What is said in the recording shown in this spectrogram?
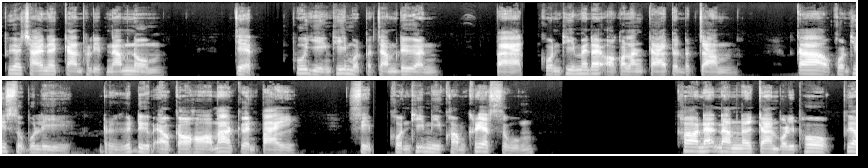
เพื่อใช้ในการผลิตน้ำนม 7. ผู้หญิงที่หมดประจำเดือน 8. คนที่ไม่ได้ออกกำลังกายเป็นประจำ 9. คนที่สูบบุหรี่ หรือดื่มแอลกอฮอล์มากเกินไป 10. คนที่มีความเครียดสูง ข้อแนะนำในการบริโภคเพื่อ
